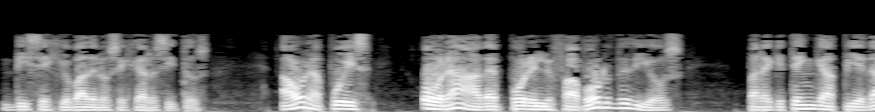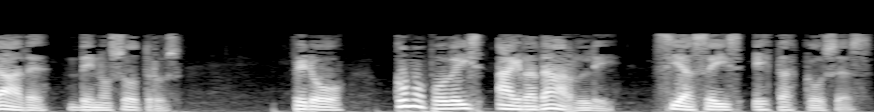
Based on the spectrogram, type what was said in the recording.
Dice Jehová de los ejércitos. Ahora, pues, orad por el favor de Dios, para que tenga piedad de nosotros. Pero, ¿cómo podéis agradarle si hacéis estas cosas,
